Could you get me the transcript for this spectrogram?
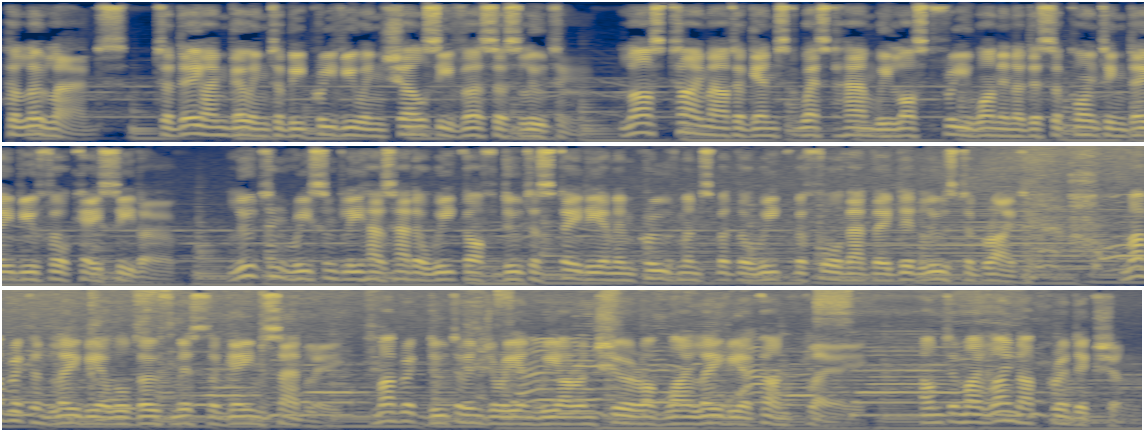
Hello lads, today I'm going to be previewing Chelsea vs Luton. Last time out against West Ham we lost 3-1 in a disappointing debut for Caicedo. Luton recently has had a week off due to stadium improvements but the week before that they did lose to Brighton. Mudryk and Lavia will both miss the game sadly. Mudryk due to injury and we are unsure of why Lavia can't play. On to my lineup prediction.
